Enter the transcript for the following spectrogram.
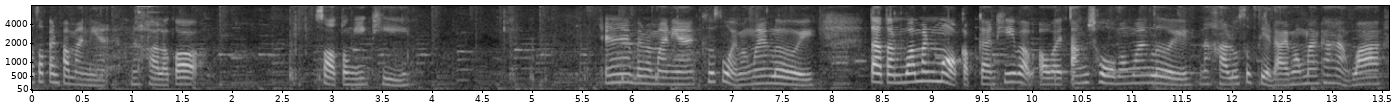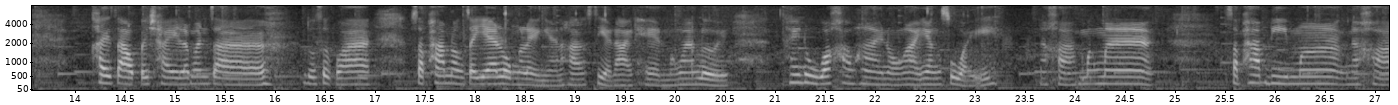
ก็จะเป็นประมาณนี้นะคะ แล้วก็สอดตรงนี้อีกทีอ่าเป็นประมาณนี้คือสวยมากๆเลย แต่ตันว่ามันเหมาะกับการที่แบบเอาไว้ตั้งโชว์มากๆเลยนะคะ รู้สึกเสียดายมากๆ ถ้าหากว่าใครจะเอาไปใช้แล้วมันจะรู้สึกว่าสภาพน้องจะแย่ลงอะไรอย่างเงี้ยนะคะ เสียดายแทนมากๆเลย ให้ดูว่าคาวไฮน้องอะยังสวยนะคะ มากๆ สภาพดีมากนะคะ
